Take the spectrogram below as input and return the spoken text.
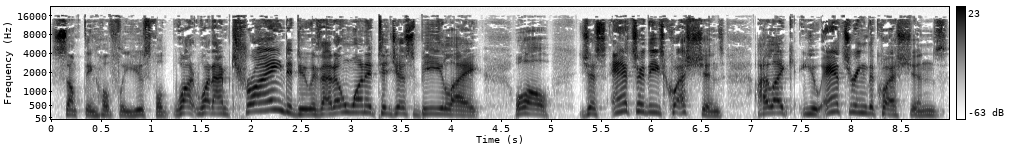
something hopefully useful. What what I'm trying to do is I don't want it to just be like, well, just answer these questions. I like you answering the questions,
